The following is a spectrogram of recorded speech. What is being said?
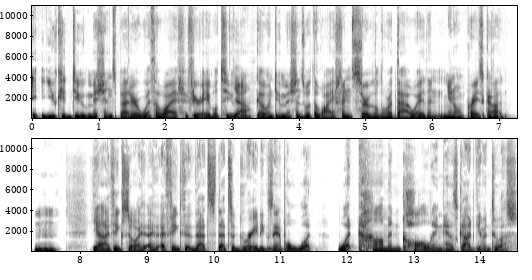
you could do missions better with a wife if you're able to Yeah. go and do missions with a wife and serve the Lord that way. Then you know, praise God. hmm Yeah, I think so. I, I, think that that's that's a great example. What what common calling has God given to us?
